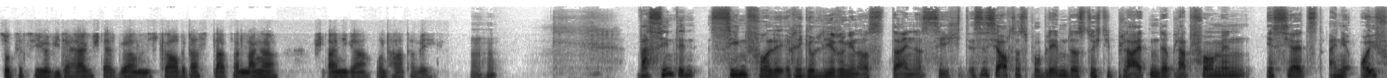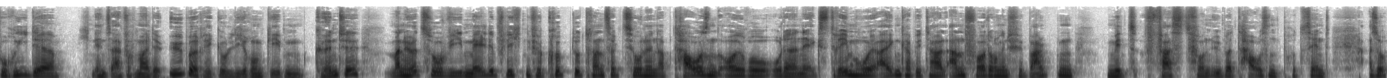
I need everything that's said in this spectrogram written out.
sukzessive wiederhergestellt werden. Und ich glaube, das bleibt ein langer, steiniger und harter Weg. Mhm. Was sind denn sinnvolle Regulierungen aus deiner Sicht? Es ist ja auch das Problem, dass durch die Pleiten der Plattformen es ja jetzt eine Euphorie der, ich nenne es einfach mal, der Überregulierung geben könnte. Man hört so wie Meldepflichten für Kryptotransaktionen ab 1000 Euro oder eine extrem hohe Eigenkapitalanforderungen für Banken mit fast von über 1000 Prozent. Also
